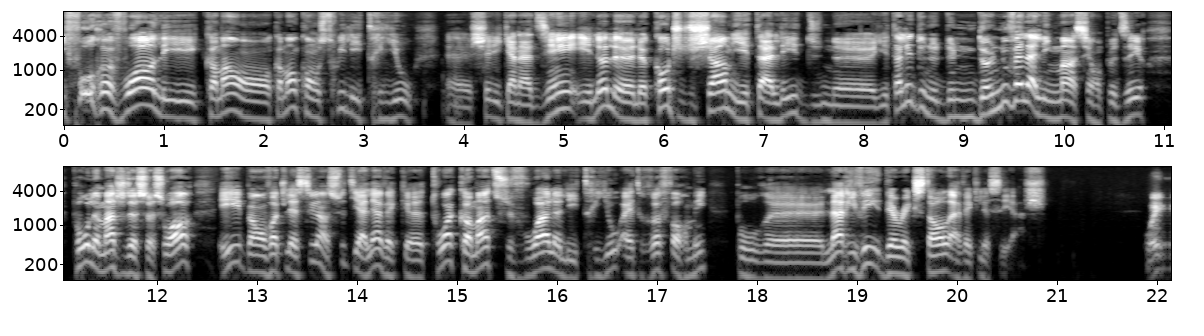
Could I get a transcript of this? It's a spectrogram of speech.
il faut revoir les, comment, on, comment on construit les trios euh, chez les Canadiens. Et là, le, coach du charme, il est allé d'une, il est allé d'un nouvel alignement, si on peut dire, pour le match de ce soir. Et ben, on va te laisser ensuite y aller avec euh, toi. Comment tu vois les trios être reformés pour euh, l'arrivée d'Eric Stahl avec le CH? Oui,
